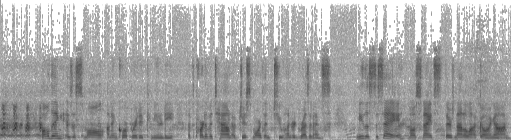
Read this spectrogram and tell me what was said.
Paulding is a small, unincorporated community that's part of a town of just more than 200 residents. Needless to say, most nights there's not a lot going on.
